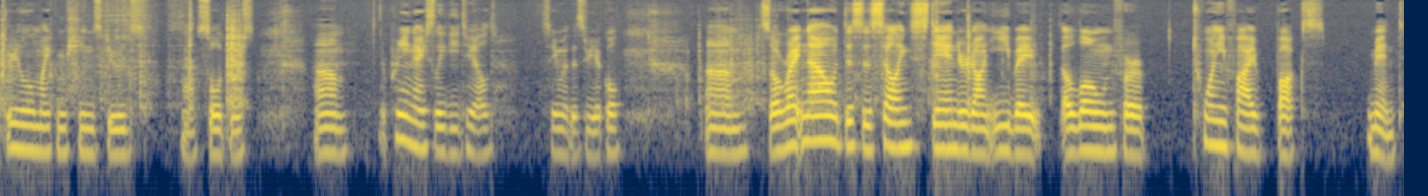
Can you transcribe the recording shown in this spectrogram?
Three little micro machines dudes. Well, soldiers. Um, they're pretty nicely detailed. Same with this vehicle. Um, so right now, this is selling standard on eBay alone for 25 bucks mint.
